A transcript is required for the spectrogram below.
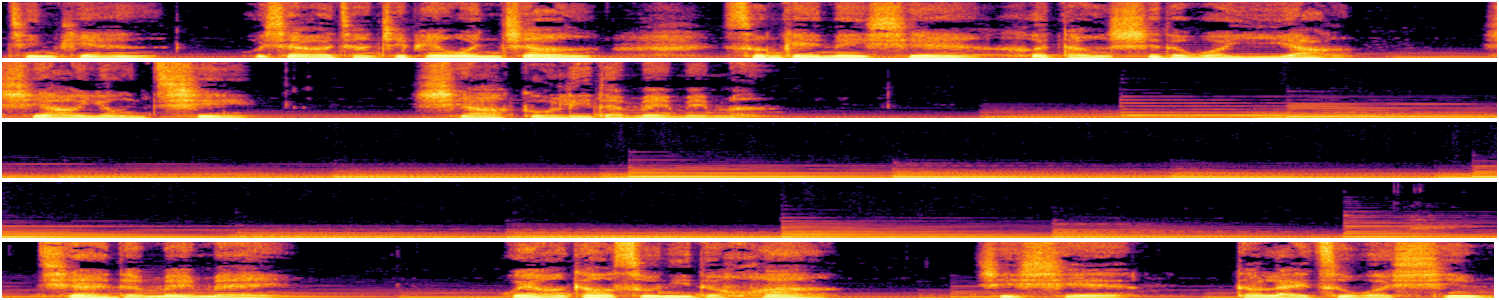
今天，我想要将这篇文章送给那些和当时的我一样，需要勇气、需要鼓励的妹妹们。亲爱的妹妹，我要告诉你的话，这些都来自我心。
